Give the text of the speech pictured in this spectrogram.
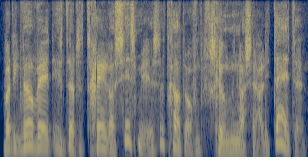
Wat ik wel weet is dat het geen racisme is. Het gaat over verschillende nationaliteiten.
